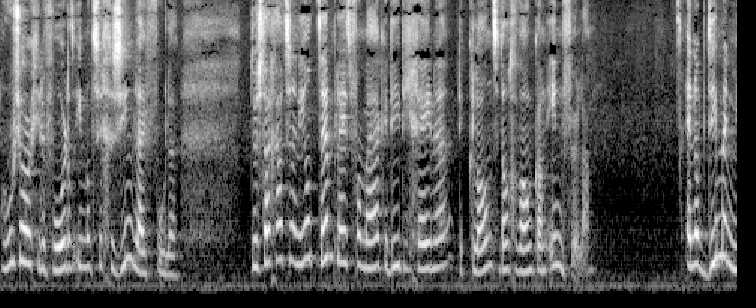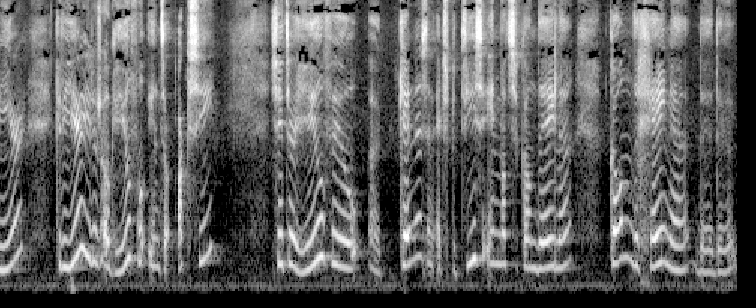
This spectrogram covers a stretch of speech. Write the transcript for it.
Hoe zorg je ervoor dat iemand zich gezien blijft voelen? Dus daar gaat ze een heel template voor maken die diegene, de klant, dan gewoon kan invullen. En op die manier creëer je dus ook heel veel interactie. Zit er heel veel uh, kennis en expertise in wat ze kan delen, kan degene, de,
